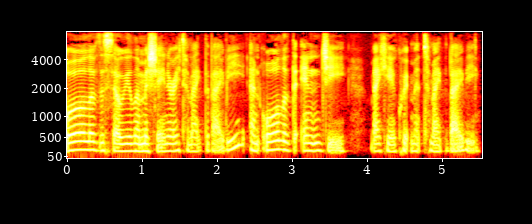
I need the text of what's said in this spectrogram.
all of the cellular machinery to make the baby and all of the energy making equipment to make the baby.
